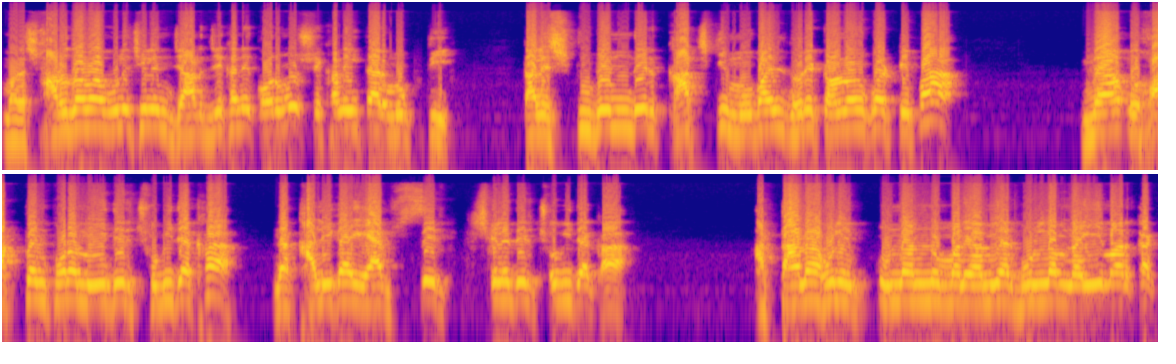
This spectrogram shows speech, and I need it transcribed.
মানে সারদামা বলেছিলেন, যার যেখানে কর্ম, সেখানেই তার মুক্তি। তাহলে স্টুডেন্টদের কাজ কি মোবাইল ধরে টনানো করে টেপা? না ওই হট প্যান্ট পরা মেয়েদের ছবি দেখা? না খালি গায়ে অ্যাপসের ছেলেদের ছবি দেখা? আর তা না হলে অন্যান্য মানে আমি আর বললাম না এম আর কার্ড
